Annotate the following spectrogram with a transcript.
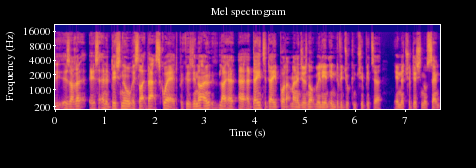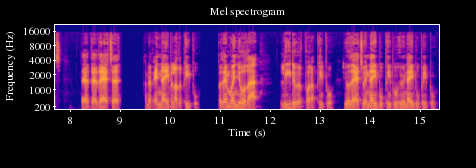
it's like a, it's an additional. It's like that squared because you're not like a day to day product manager is not really an individual contributor in the traditional sense. They're they're there to kind of enable other people. But then when you're that leader of product people, you're there to enable people who enable people,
